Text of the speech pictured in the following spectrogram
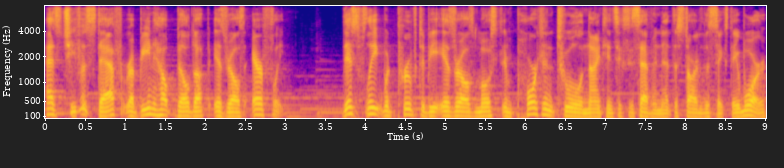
As chief of staff, Rabin helped build up Israel's air fleet. This fleet would prove to be Israel's most important tool in 1967 at the start of the Six Day War,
